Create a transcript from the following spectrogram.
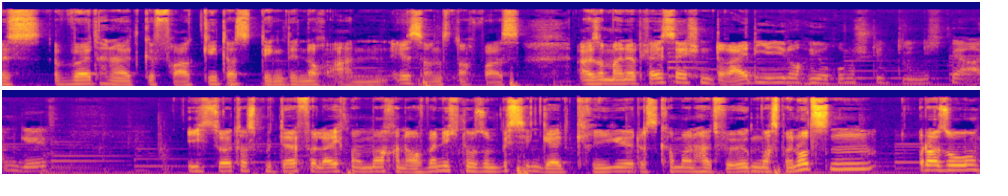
Es wird dann halt gefragt, geht das Ding denn noch an? Ist sonst noch was? Also meine PlayStation 3, die noch hier rumsteht, die nicht mehr angeht, ich sollte das mit der vielleicht mal machen, auch wenn ich nur so ein bisschen Geld kriege. Das kann man halt für irgendwas benutzen oder so.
